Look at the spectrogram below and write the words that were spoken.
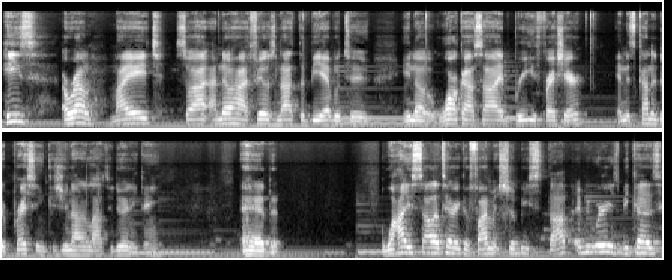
he's around my age, so I, I know how it feels not to be able to you know, walk outside, breathe fresh air. And it's kind of depressing because you're not allowed to do anything. And why solitary confinement should be stopped everywhere is because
